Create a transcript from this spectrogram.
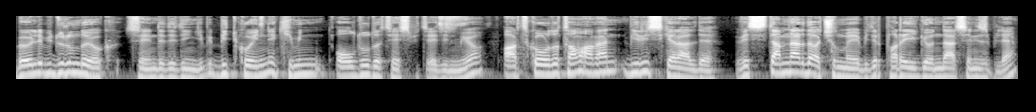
böyle bir durum da yok senin de dediğin gibi. Bitcoin'le kimin olduğu da tespit edilmiyor. Artık orada tamamen bir risk herhalde ve sistemler de açılmayabilir parayı gönderseniz bile.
